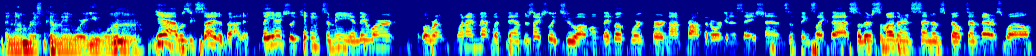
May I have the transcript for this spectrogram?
the numbers come in where you want them. yeah, I was excited about it. They actually came to me, and they weren't. Or when I met with them, there's actually two of them. They both work for nonprofit organizations and things like that. So there's some other incentives built in there as well.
